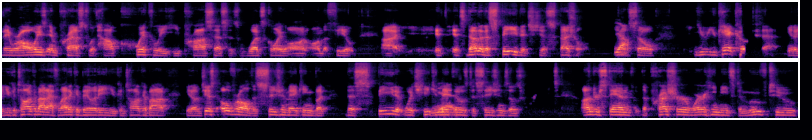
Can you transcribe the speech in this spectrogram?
they were always impressed with how quickly he processes what's going on on the field. Uh, it, it's done at a speed that's just special. Yeah. know, so you you can't coach that. You know, you can talk about athletic ability, you can talk about you know just overall decision making, but the speed at which he can yes. make those decisions, those reads, understand the pressure, where he needs to move to,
